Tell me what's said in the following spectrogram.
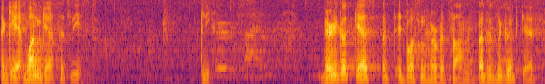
a one guess at least. Please. Very good guess, but it wasn't Herbert Simon. But it's a good guess.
